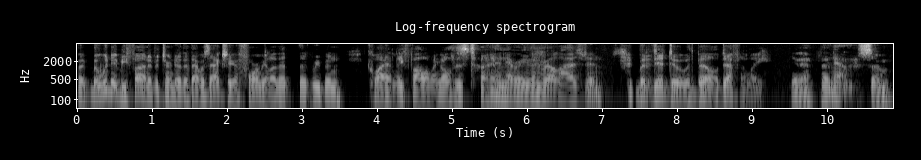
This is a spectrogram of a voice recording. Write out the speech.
but but wouldn't it be fun if it turned out that that was actually a formula that that we've been quietly following all this time? I never even realized it. but it did do it with Bill, definitely. You know, that, Yeah. So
